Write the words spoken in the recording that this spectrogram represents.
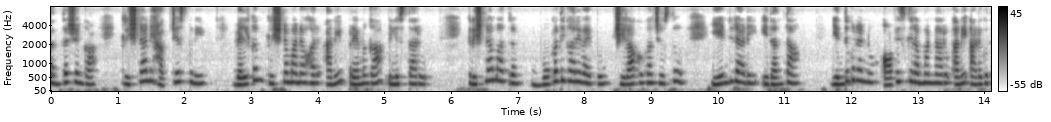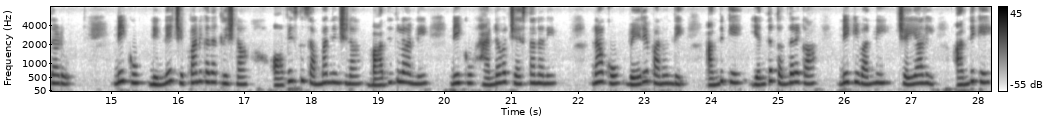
సంతోషంగా కృష్ణాని హక్ చేసుకుని వెల్కమ్ కృష్ణ మనోహర్ అని ప్రేమగా పిలుస్తారు. కృష్ణ మాత్రం భూపతి గారి వైపు చిరాకుగా చూస్తూ ఏంటి డాడీ ఇదంతా? ఎందుకు నన్ను ఆఫీస్కి రమ్మన్నారు? అని అడుగుతాడు. నీకు నిన్నే చెప్పాను కదా కృష్ణ ఆఫీస్కి సంబంధించిన బాధ్యతలు అన్నీ నీకు హ్యాండ్ ఓవర్ చేస్తానని. నాకు వేరే పనుంది అందుకే ఎంత తొందరగా నీకు ఇవన్నీ చెయ్యాలి. అందుకే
